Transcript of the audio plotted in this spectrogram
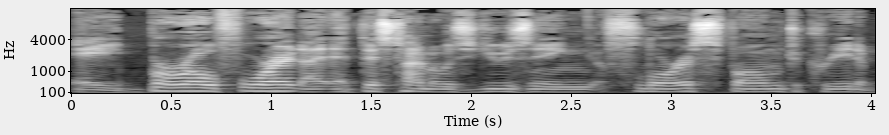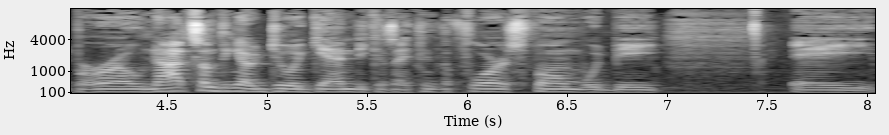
a burrow for it. At this time, I was using florist foam to create a burrow. Not something I would do again because I think the florist foam would be a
